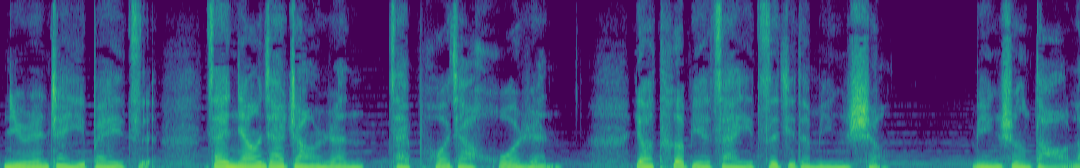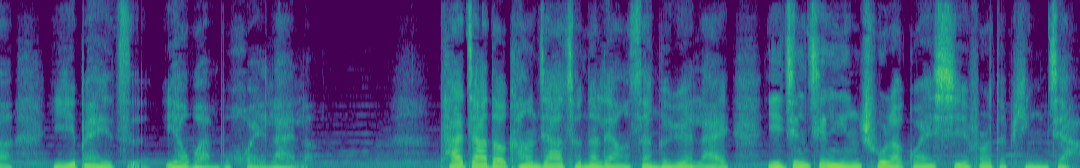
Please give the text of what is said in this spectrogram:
女人这一辈子，在娘家长人，在婆家活人，要特别在意自己的名声。名声倒了，一辈子也挽不回来了。她嫁到康家村的两三个月来，已经经营出了乖媳妇儿的评价。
